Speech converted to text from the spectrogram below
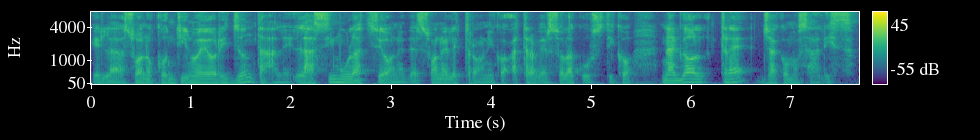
il suono continuo e orizzontale, la simulazione del suono elettronico attraverso l'acustico. Nagol 3 Giacomo Salis.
